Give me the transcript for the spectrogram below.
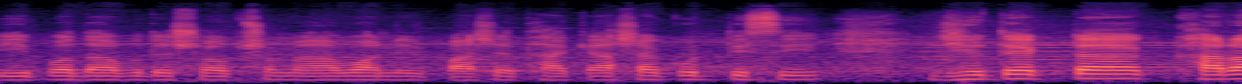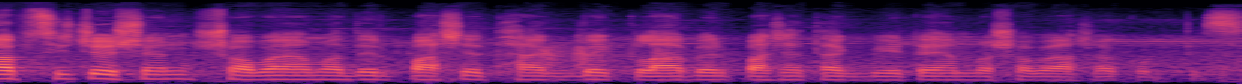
বিপদ আপদে সবসময় আবহানির পাশে থাকে আশা করতেছি যেহেতু একটা খারাপ সিচুয়েশন সবাই আমাদের পাশে থাকবে, ক্লাবের পাশে থাকবে, এটাই আমরা সবাই আশা করতেছি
